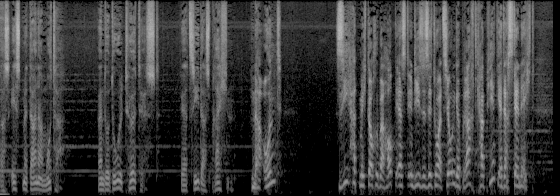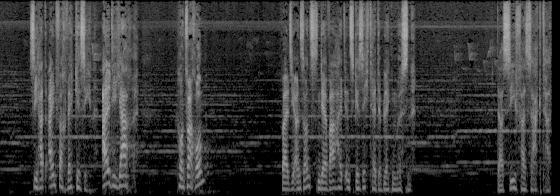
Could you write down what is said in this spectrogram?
Was ist mit deiner Mutter? Wenn du Dul tötest, wird sie das brechen. Na und? Sie hat mich doch überhaupt erst in diese Situation gebracht. Kapiert ihr das denn nicht? Sie hat einfach weggesehen. All die Jahre. Und warum? Weil sie ansonsten der Wahrheit ins Gesicht hätte blicken müssen. Dass sie versagt hat.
